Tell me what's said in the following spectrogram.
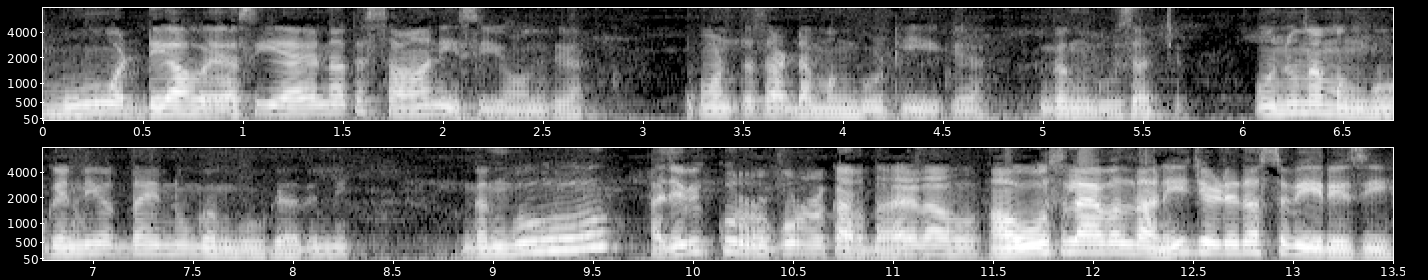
ਮੂੰਹ ਅੱਡਿਆ ਹੋਇਆ ਸੀ ਐ ਨਾ ਤੇ ਸਾਹ ਨਹੀਂ ਸੀ ਆਉਂਦਿਆ। ਹੁਣ ਤਾਂ ਸਾਡਾ ਮੰਗੂ ਠੀਕ ਆ, ਗੰਗੂ ਸੱਚ। ਉਹਨੂੰ ਮੈਂ ਮੰਗੂ ਕਹਿੰਨੀ ਉਦਾਂ ਇਹਨੂੰ ਗੰਗੂ ਕਹਿ ਦਿੰਨੀ। ਗੰਗੂ, ਹਜੇ ਵੀ ਕੁਰ ਕੁਰ ਕਰਦਾ ਇਹਦਾ ਉਹ। ਆ ਉਸ ਲੈਵਲ ਦਾ ਨਹੀਂ, ਜਿਹੜੇ ਦਾ ਸਵੇਰੇ ਸੀ।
